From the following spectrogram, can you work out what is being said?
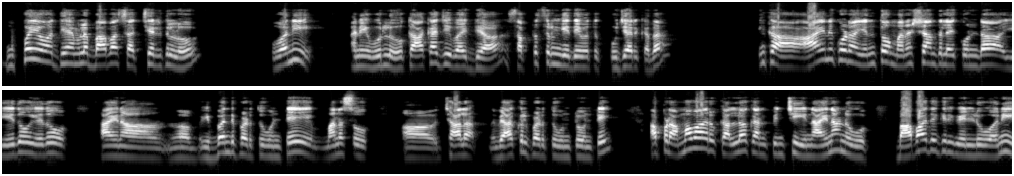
ముప్పై అధ్యాయంలో బాబా సచ్చరిత్రలో వని అనే ఊర్లో కాకాజీ వైద్య సప్తశృంగి దేవతకు పూజారి కదా. ఇంకా ఆయన కూడా ఎంతో మనశ్శాంతి లేకుండా ఏదో ఏదో ఆయన ఇబ్బంది పడుతూ ఉంటే మనసు ఆ చాలా వ్యాకులు పడుతూ ఉంటూ ఉంటే అప్పుడు అమ్మవారు కల్లో కనిపించి నాయనా నువ్వు బాబా దగ్గరికి వెళ్ళు అని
